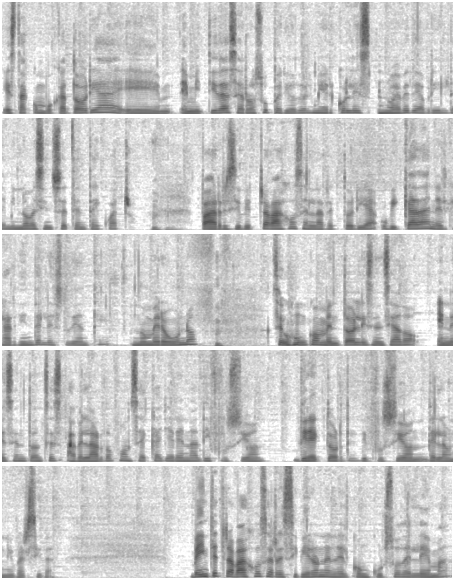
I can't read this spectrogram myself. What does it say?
Esta convocatoria eh, emitida cerró su periodo el miércoles 9 de abril de 1974 para recibir trabajos en la rectoría ubicada en el Jardín del Estudiante número 1, según comentó el licenciado en ese entonces Abelardo Fonseca Llerena Difusión, director de difusión de la universidad. Veinte trabajos se recibieron en el concurso de lema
